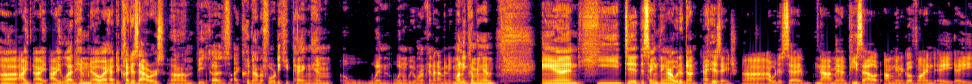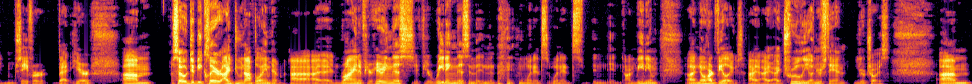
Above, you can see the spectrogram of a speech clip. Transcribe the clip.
uh, I, I, I let him know I had to cut his hours um, because I could not afford to keep paying him when when we weren't going to have any money coming in. And he did the same thing I would have done at his age. Uh, I would have said, "Nah, man, peace out. I'm going to go find a a safer bet here." Um, so to be clear, I do not blame him. Uh, I, Ryan, if you're hearing this, if you're reading this in, the, in the, when it's when it's in, in, on Medium, uh, no hard feelings. I, I, I truly understand your choice. Um,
